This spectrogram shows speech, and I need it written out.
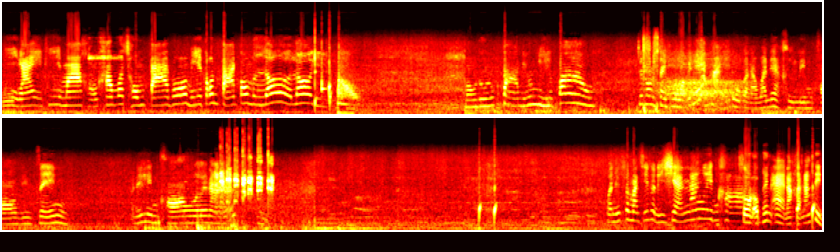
นี่ไงที่มาของคำว่าชมตาลเพราะว่ามีต้นตาลต้นมันเลอะเลยมองดูลูกตาลนี่มันมีหรือเปล่าจะนอนใส่หัวไปเนี่ยไหนดูกันนะว่าเนี่ยคือริมคลองจจริงๆอันนี้ริมคลองเลยนะ วันนี้สมาชิกของดิฉันนั่งริมคลองโซน open air นะคะนั่งติด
